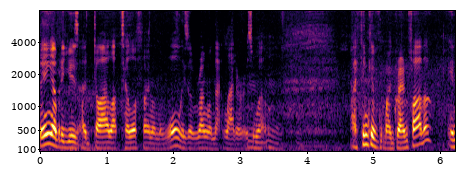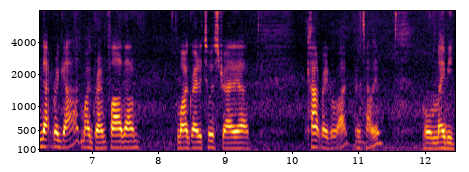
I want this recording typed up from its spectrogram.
Being able to use a dial up telephone on the wall is a rung on that ladder as well. Mm-hmm. I think of my grandfather in that regard. My grandfather migrated to Australia, can't read or write in Italian, or maybe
